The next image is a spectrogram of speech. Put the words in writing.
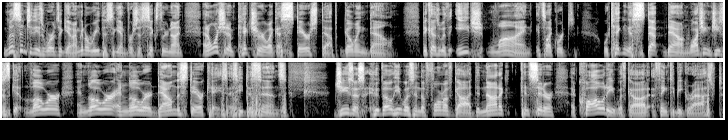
Listen to these words again. I'm going to read this again, verses six through nine. And I want you to picture like a stair step going down. Because with each line, it's like we're, we're taking a step down, watching Jesus get lower and lower and lower down the staircase as he descends. Jesus, who though he was in the form of God, did not uh, consider equality with God a thing to be grasped,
